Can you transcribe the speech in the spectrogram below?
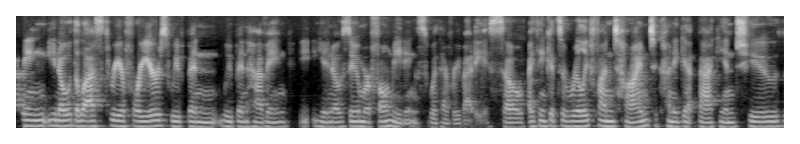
having you know the last 3 or 4 years we've been we've been having you know zoom or phone meetings with everybody. So i think it's a really fun time to kind of get back into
